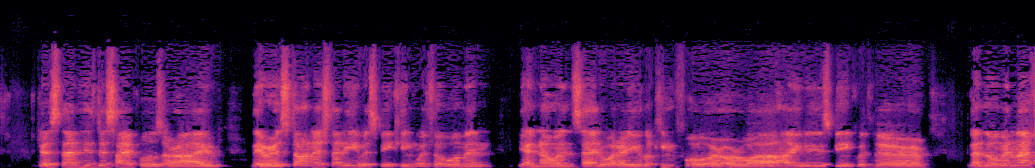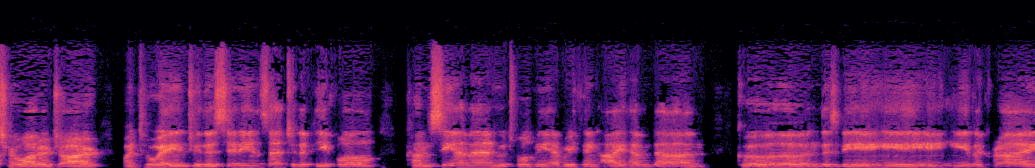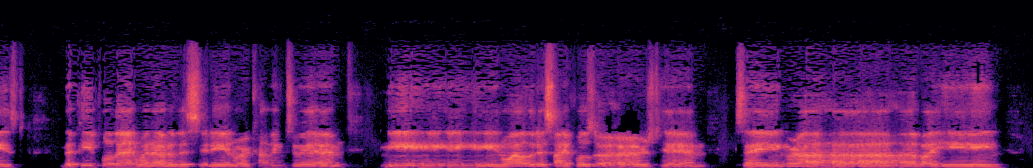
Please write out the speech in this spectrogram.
Just then his disciples arrived. They were astonished that he was speaking with a woman. Yet no one said, What are you looking for? or Why do you speak with her? Then the woman left her water jar, went away into the city, and said to the people, Come see a man who told me everything I have done. Could this be the Christ? The people then went out of the city and were coming to him. Meanwhile, the disciples urged him, saying, Rabbi,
